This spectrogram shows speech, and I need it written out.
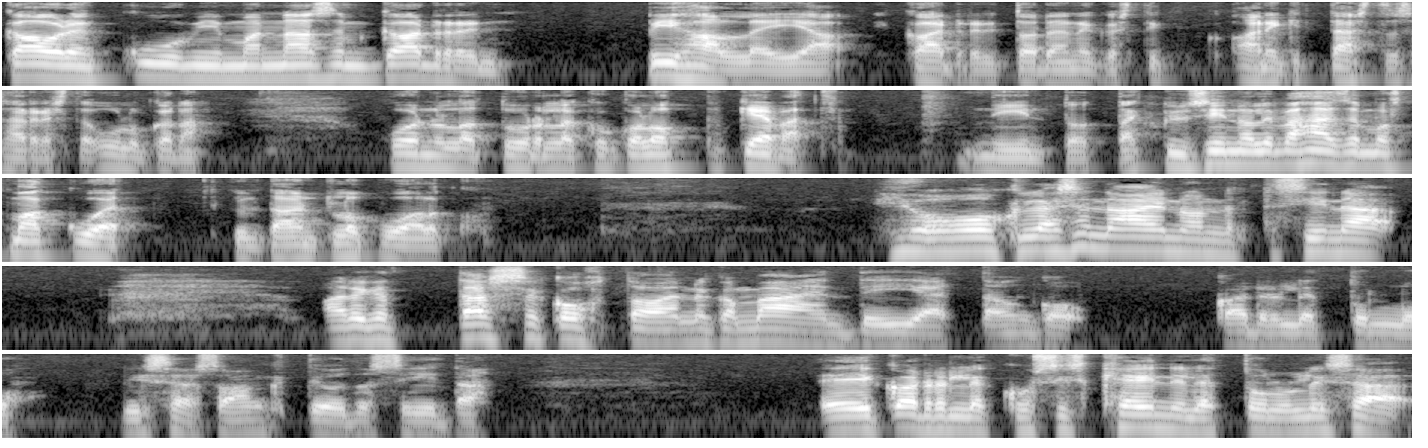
kauden kuumimman Nasem Kadrin pihalle, ja Kadri todennäköisesti ainakin tästä sarjasta ulkona huonolla tuurilla koko loppukevät. Niin tota, kyllä siinä oli vähän semmoista makua, että kyllä tämä nyt lopu. Joo, kyllä se näin on, että siinä ainakaan tässä kohtaa ainakaan mä en tiedä, että onko Kadrille tullut lisää sanktioita siitä. Ei Kadrille, kun siis Keinille tullut lisää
